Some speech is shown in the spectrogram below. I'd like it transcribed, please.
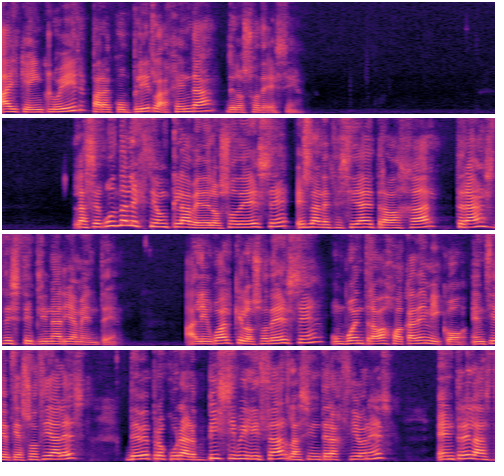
hay que incluir para cumplir la agenda de los ODS? La segunda lección clave de los ODS es la necesidad de trabajar transdisciplinariamente. Al igual que los ODS, un buen trabajo académico en ciencias sociales debe procurar visibilizar las interacciones entre las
